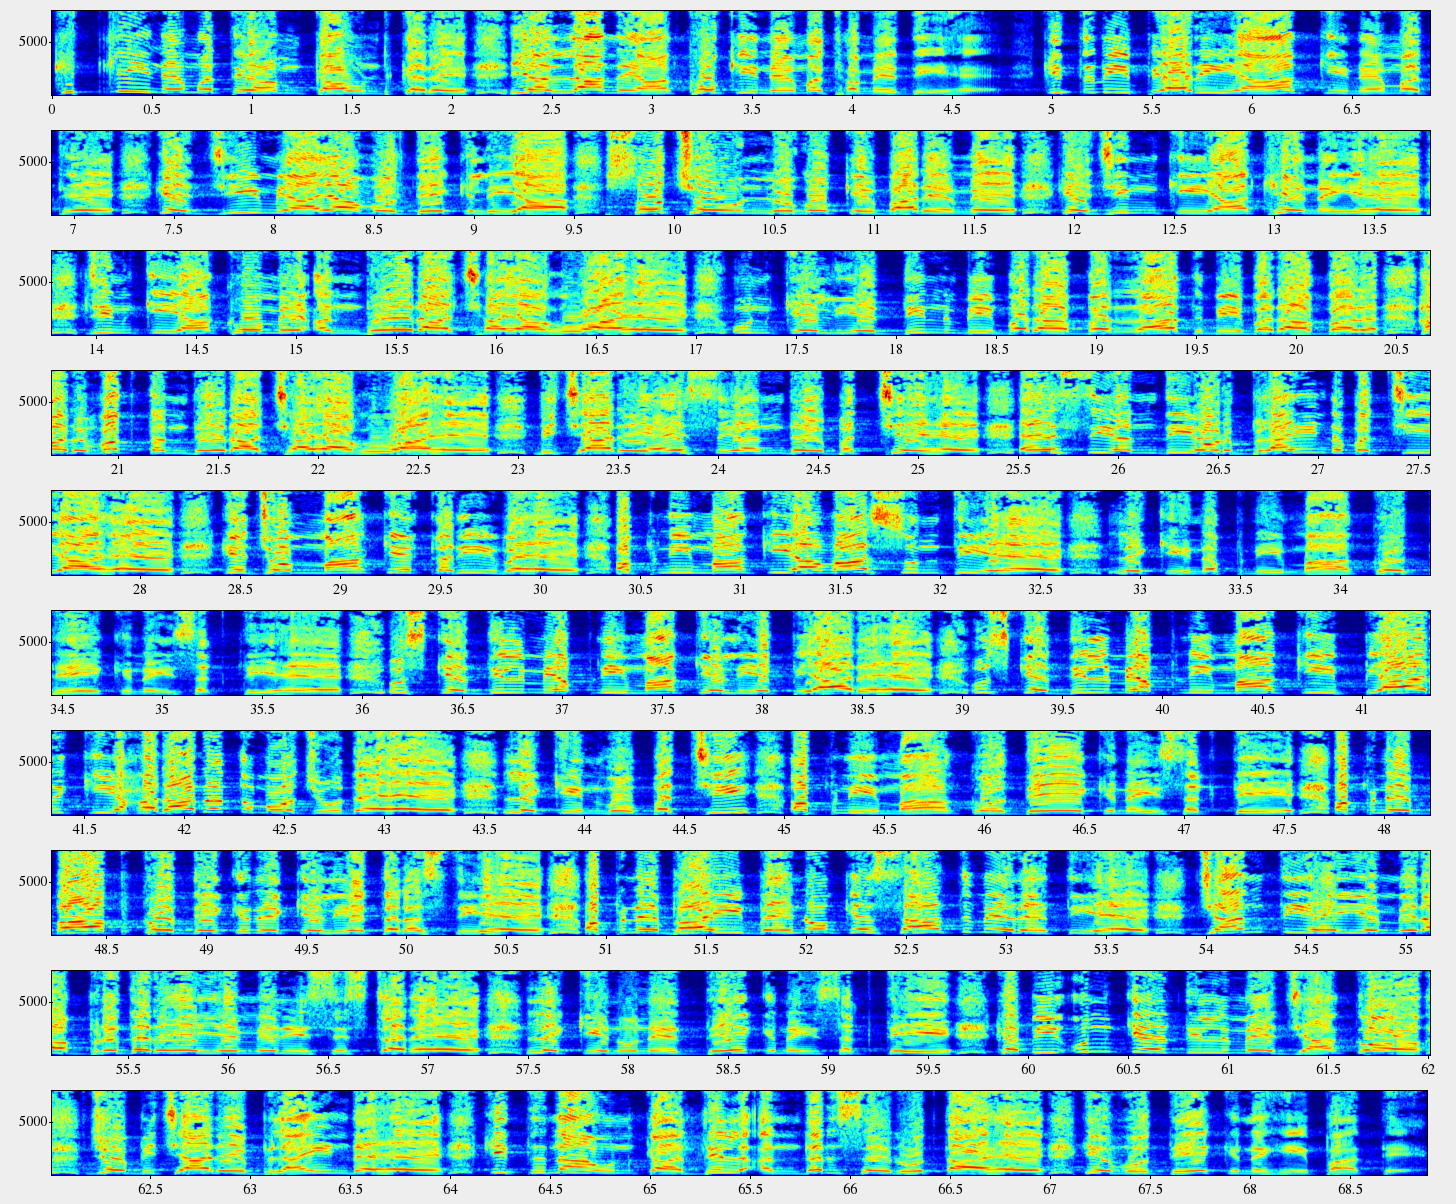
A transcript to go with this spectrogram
کتنی نعمتیں ہم کاؤنٹ کریں؟ یہ اللہ نے آنکھوں کی نعمت ہمیں دی ہے۔ کتنی پیاری یہ آنکھ کی نعمت ہے کہ جی میں آیا، وہ دیکھ لیا۔ سوچو ان لوگوں کے بارے میں کہ جن کی آنکھیں نہیں ہے جن کی آنکھوں میں اندھیرا چھایا ہوا ہے۔ ان کے لیے دن بھی برابر، رات بھی برابر، ہر وقت اندھیرا چھایا ہوا ہے۔ بیچارے ایسے اندھے بچے ہیں، ایسی اندھی اور بلائنڈ بچیاں ہے کہ جو ماں کے قریب ہے۔ اپنی ماں کی آواز سنتی ہے، لیکن اپنی ماں کو دیکھ نہیں سکتی ہے۔ اس کے دل میں اپنی ماں کے لیے پیار ہے۔ اس کے دل میں اپنی ماں کی پیار کی حرارت موجود ہے۔ لیکن وہ بچی اپنی ماں کو دیکھ نہیں سکتے۔ اپنے باپ کو دیکھنے کے لیے ترستی ہے۔ اپنے بھائی بہنوں کے ساتھ میں رہتی ہے۔ جانتی ہے، یہ میرا بردر ہے، یہ میری سسٹر ہے۔ لیکن انہیں دیکھ نہیں سکتی کبھی ان کے دل میں جھانکو جو بیچارے بلائنڈ ہے، کتنا ان کا دل اندر سے روتا ہے کہ وہ دیکھ نہیں پاتے۔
